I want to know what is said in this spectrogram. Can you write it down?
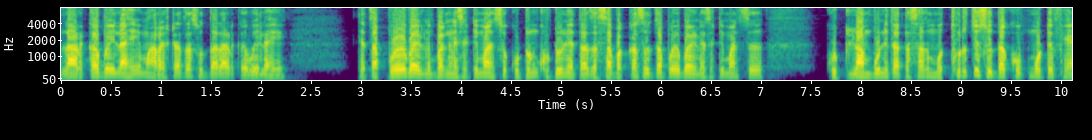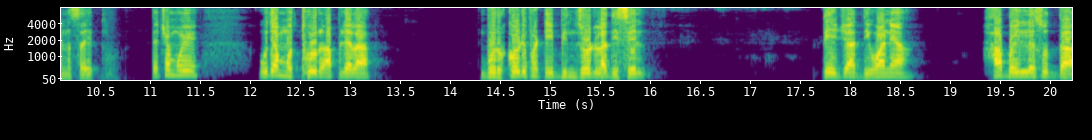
लाडका बैल आहे महाराष्ट्राचा सुद्धा लाडका बैल आहे. त्याचा पळ बैल बघण्यासाठी माणसं कुठून कुठून येतात? जसा बक्कासूरचा पळ बघण्यासाठी माणसं कुठ लांबून येतात तसा मथुरचे सुद्धा खूप मोठे फॅन्स आहेत. त्याच्यामुळे उद्या मथुर आपल्याला बुरकवडी फाटी बिंजोडला दिसेल. तेजा दिवाण्या हा बैलसुद्धा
